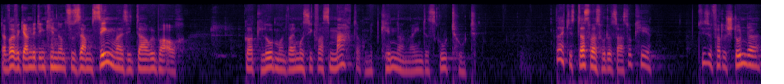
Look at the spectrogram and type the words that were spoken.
Da wollen wir gern mit den Kindern zusammen singen, weil sie darüber auch Gott loben und weil Musik was macht, auch mit Kindern, weil ihnen das gut tut. Vielleicht ist das was, wo du sagst, okay, diese Viertelstunde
